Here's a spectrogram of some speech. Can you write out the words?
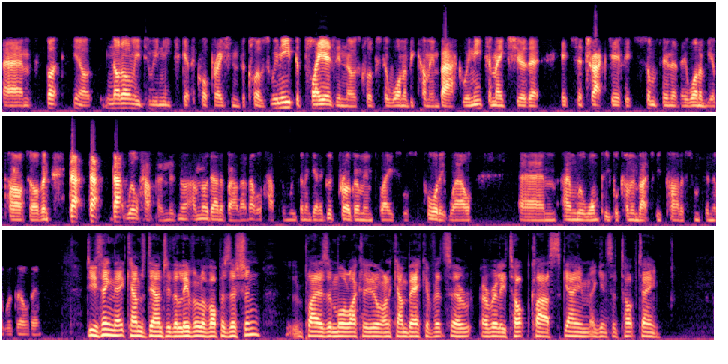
Um, but you know, not only do we need to get the cooperation of the clubs, we need the players in those clubs to want to be coming back. We need to make sure that it's attractive, it's something that they want to be a part of, and that that that will happen. There's no, I'm no doubt about that. That will happen. We're going to get a good program in place. We'll support it well, um, and we'll want people coming back to be part of something that we're building. Do you think that comes down to the level of opposition? Players are more likely to want to come back if it's a, a really top class game against a top team.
